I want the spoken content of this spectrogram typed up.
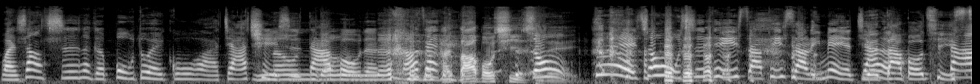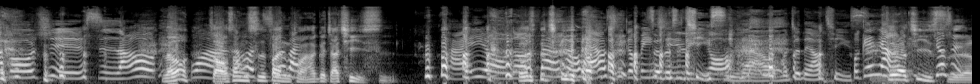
晚上吃那个部队锅啊，加 cheese double 的，然后再还 double cheese。中对，中午吃披萨，披萨里面也加了 double cheese，double cheese，然后然后早上吃饭团还可以加 cheese。还有呢，饭后还要吃个冰淇淋哦！我们真的要气死！我跟你讲，就是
